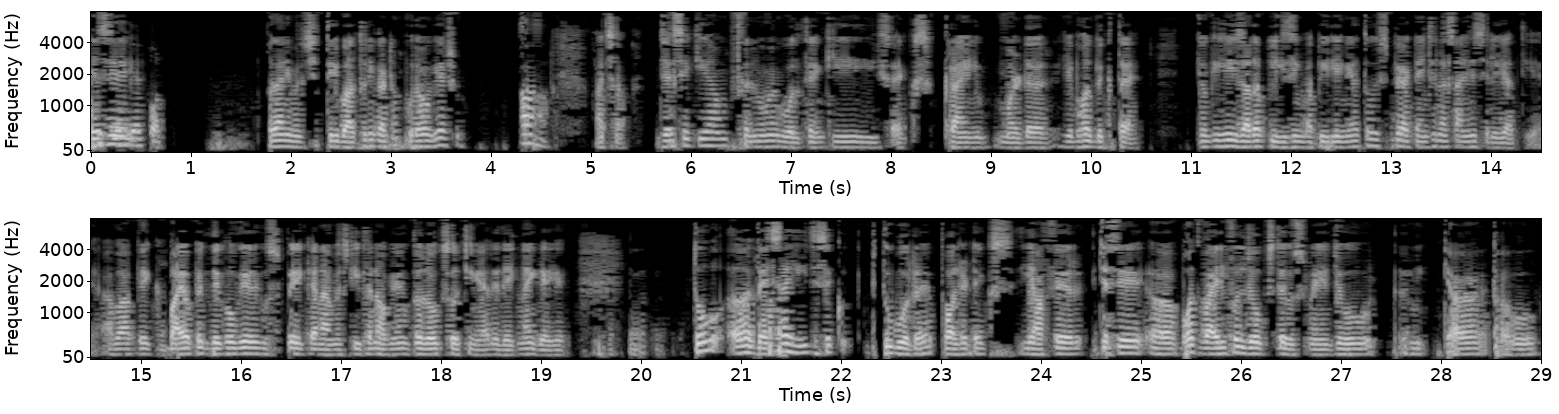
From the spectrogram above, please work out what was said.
जैसे पता नहीं मैं तेरी बात तो नहीं काटा। पूरा हो गया शो हाँ, हाँ। अच्छा जैसे कि हम फ़िल्मों में बोलते हैं कि सेक्स क्राइम मर्डर ये बहुत बिकता है। क्योंकि ये ज़्यादा प्लीजिंग अपीलिंग है तो इस पे अटेंशन आसानी से चली जाती है। अब आप एक बायोपिक देखोगे उस पे क्या नाम है स्टीफन हॉकिंग तो लोग सोचेंगे अरे देखना ही चाहिए तो वैसा ही जैसे तू बोल रहे पॉलिटिक्स या फिर जैसे बहुत वाइल्डफुल जोक्स थे उसमें जो क्या था वो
